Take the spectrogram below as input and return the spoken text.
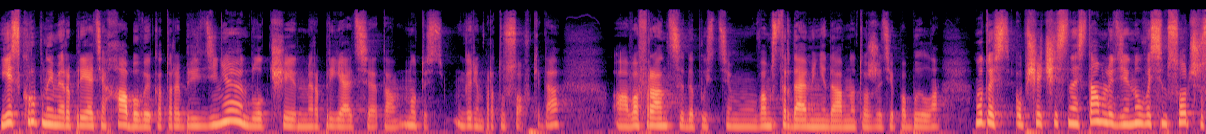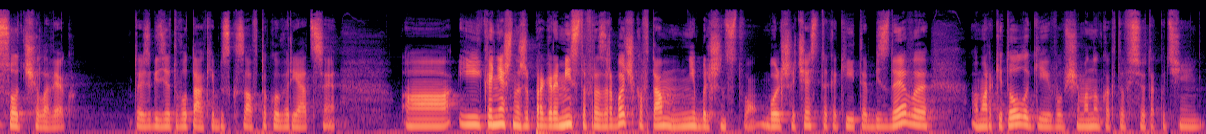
Есть крупные мероприятия хабовые, которые объединяют блокчейн мероприятия, там, ну, то есть говорим про тусовки, да, а во Франции, допустим, в Амстердаме недавно тоже типа было. Ну, то есть общая численность там людей, ну, 800-600 человек. То есть где-то вот так, я бы сказала, в такой вариации. А, и, конечно же, программистов, разработчиков там не большинство. Большая часть это какие-то бездевы, маркетологи. В общем, оно как-то все так очень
